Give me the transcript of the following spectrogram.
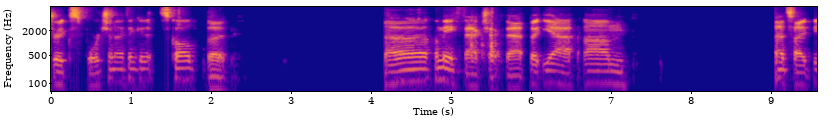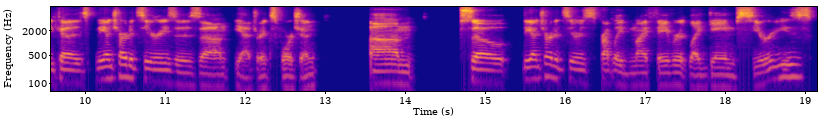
Drake's Fortune, I think it's called, but uh let me fact check that. But yeah, um that's hype because the Uncharted series is um yeah, Drake's Fortune. Um so the Uncharted series is probably my favorite like game series.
